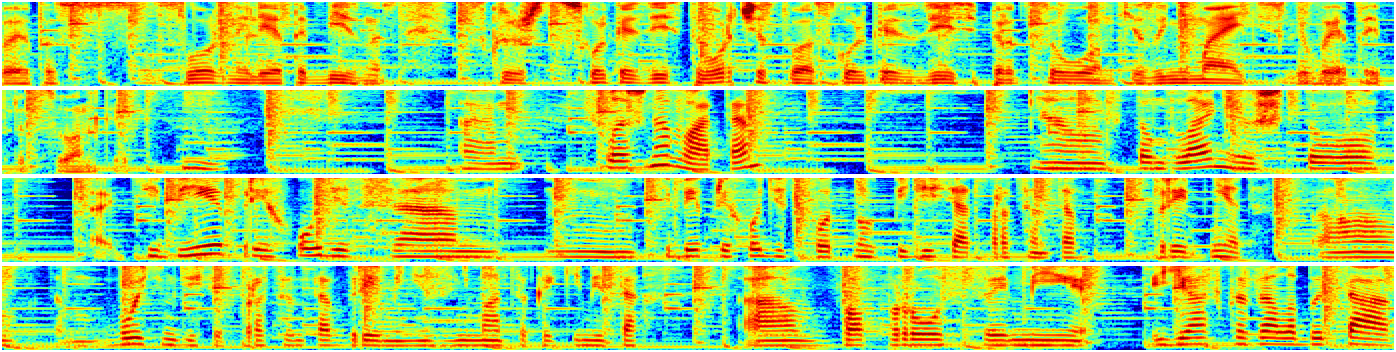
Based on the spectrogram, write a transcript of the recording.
это сложный ли это бизнес? Ск- Сколько здесь творчества, сколько здесь операционки? Занимаетесь ли вы этой операционкой? Эм, Сложновато э, в том плане, что тебе приходится, тебе приходится вот, ну, 50% времени, нет, э, там 80% времени заниматься какими-то э, вопросами, я сказала бы так,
